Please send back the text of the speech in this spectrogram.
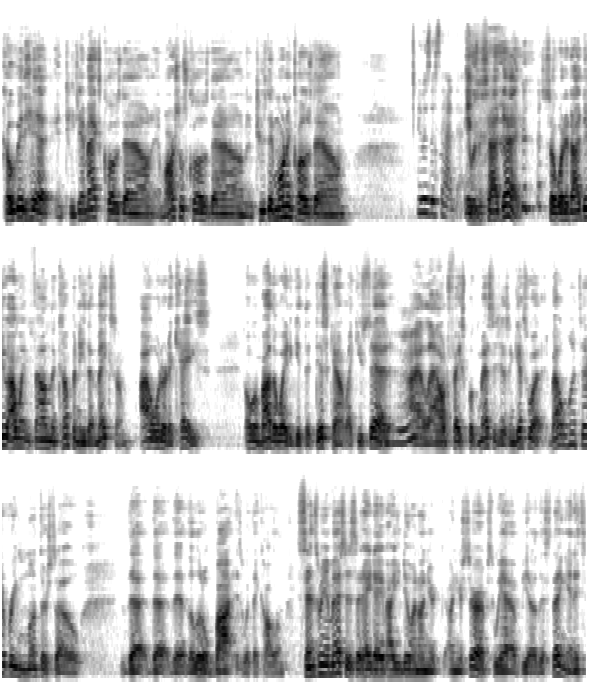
COVID hit and TJ Maxx closed down and Marshalls closed down and Tuesday Morning closed down, It was a sad day. it was a sad day. so what did I do? I went and found the company that makes them. I ordered a case. Oh, and by the way, to get the discount, like you said, mm-hmm. I allowed Facebook messages. And guess what? About once every month or so, the, the, the, the little bot is what they call them sends me a message said hey dave how you doing on your on your syrups we have you know this thing and it's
